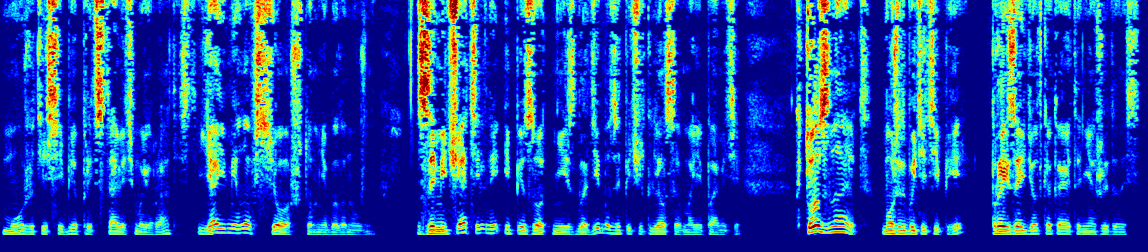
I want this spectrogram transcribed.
Можете себе представить мою радость? Я имела все, что мне было нужно. Замечательный эпизод неизгладимо запечатлелся в моей памяти. Кто знает, может быть и теперь произойдет какая-то неожиданность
